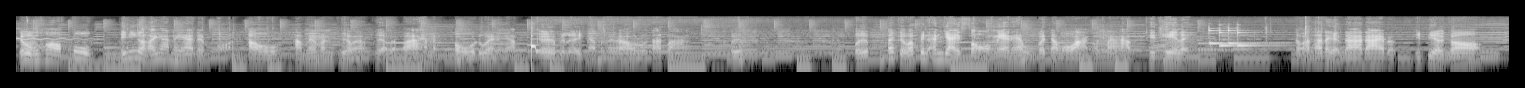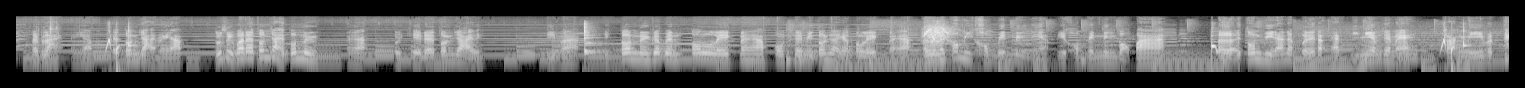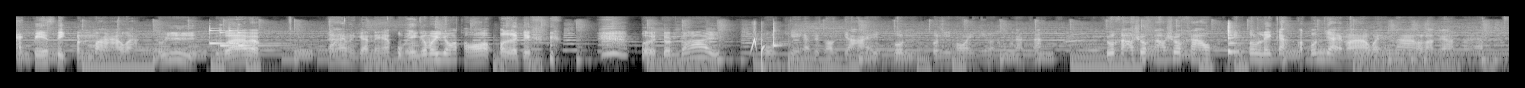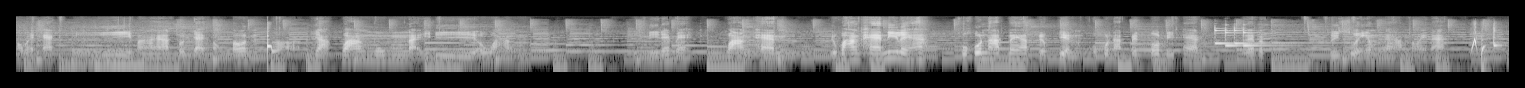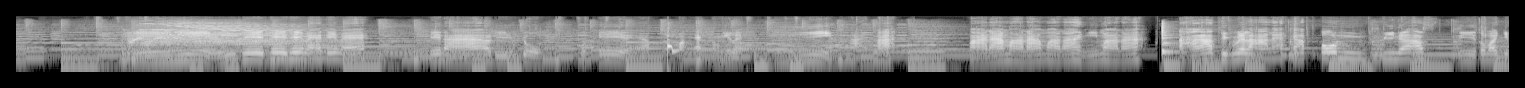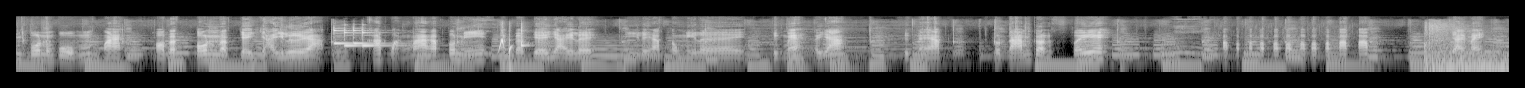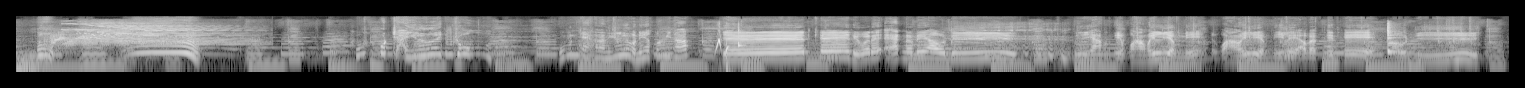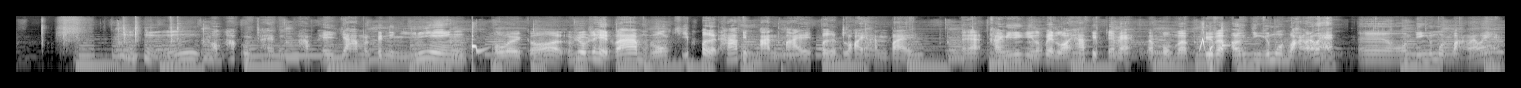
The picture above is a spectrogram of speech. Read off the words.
เดี๋ยวผมขอปลูกไอ้นี่ก่อนละกันนะฮะเดี๋ยวขอเอาทำให้มันเผื่อแบบเผื่อแบบว่าให้มันโตด้วยนะครับ เกอร์ไปเลยครับแล้วก็เอาโรตัสวางปึ๊บปึ๊บถ้าเกิดว่าเป็นอันใหญ่สองเนี่ยนะครับผมก็จะมาวางข้างหน้าครับเท่ๆเลย แต่ว่าถ้าเกิดได้ได้แบบนิดเดียวก็ไม่เป็นไรนะครับได้ต้นใหญ่ไหมครับ รู้สึกว่าได้ต้นใหญ่ต้นหนึ่งนะฮะโอเคได้ต้นใหญ่ดีมาก อีกต้นหนึ่งก็เป็นต้นเล็กนะครับ โอเค มีต้นใหญ่กับต้นเล็กนะฮะ เออ แล้วก็มีคอมเมนต์หนึ่งเนี่ย มีคอมเมนต์หนึ่งบอกว่า เออไอต้นวีนั้นเนี่ยเปิดได้จากแพ็คพรีเมียมใช่ไหมครั้งนี้มันแพ็คเบสิกมันมาว่ะอุ้ยถือว่าแบบได้เหมือนกันนะครับผมเองก็ไม่ย่อท้อเปิดอย่างเปิดจนได้โอเคครับเดี๋ยวเราย้ายต้นต้นนี้มาไว้นี่ก่อนกันนะชั่วคราวชั่วคราวชั่วคราวเองต้นเล็กอะเอาต้นใหญ่มาไว้ข้างหน้าก่อกันนะครับเอาไว้แอคนี่มาฮะต้นใหญ่สองต้นเอ่ออยากวางมุมไหนดีเอาวางมุมนี้ได้ไหมวางแทนเดี๋ยววางแทนนี่เลยฮะ โคโคนัทนะครับ เดี๋ยวเปลี่ยนโคโคนัทเป็นต้นนี้แทนจะได้แบบสวยๆงามๆหน่อยนะ นี่อุ๊ยเท่เท่เท่ไหมเท่ไหมเท่นะเอาดีผู้ชมโคตรเท่นะครับวางแอคตรงนี้เลย นี่มามามานะมานะมานะอย่างนี้มานะอ่าถึงเวลาแล้วครับ ต้นวีนัสนี่ต้องมากินโคนของผมมาขอแบบต้นแบบใหญ่ ๆ เลยอะคาดหวังมากครับต้นนี้แบบใหญ่ ๆ เลยนี่เลยครับตรงนี้เลย ถึงไหมระยะถึงนะครับ รดน้ำก่อนเซ่ปั๊บปั๊บปั๊บปั๊บปั๊บปั๊บปั๊บปั๊บปั๊บใหญ่ไหมอู้อู้โคตรใหญ่เลยท่านผู้ชมอู้มันใหญ่ขนาดนี้เลยเหรอเนี่ยต้นมีนัดเจ็ดเคถือว่าได้แอคแล้วได้เอาดีนี่ครับเดี๋ยววางไว้เหลี่ยมนี้เดี๋ยววางไว้เหลี่ยมนี้เลยเอาแบบเท่ๆเอาดี อื้อหือความภาคภูมิใจของความพยายามมันเป็นอย่างนี้นี่เอง โอ้ my god ผู้ชมจะเห็นว่าผมลงคลิปเปิด 50 อันไป เปิดร้อยอันไปนะฮะครั้งนี้จริงๆต้องเป็นร้อยห้าสิบใช่ไหมแต่ผมแบบคือแบบเอาจริงๆคือหมดหวังแล้วแหละเออเอาจริงๆคือหมดหวังแล้วแหละ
